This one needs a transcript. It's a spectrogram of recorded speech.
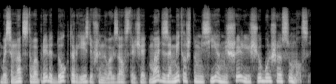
18 апреля, доктор, ездивший на вокзал встречать мать, заметил, что месье Мишель еще больше осунулся.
